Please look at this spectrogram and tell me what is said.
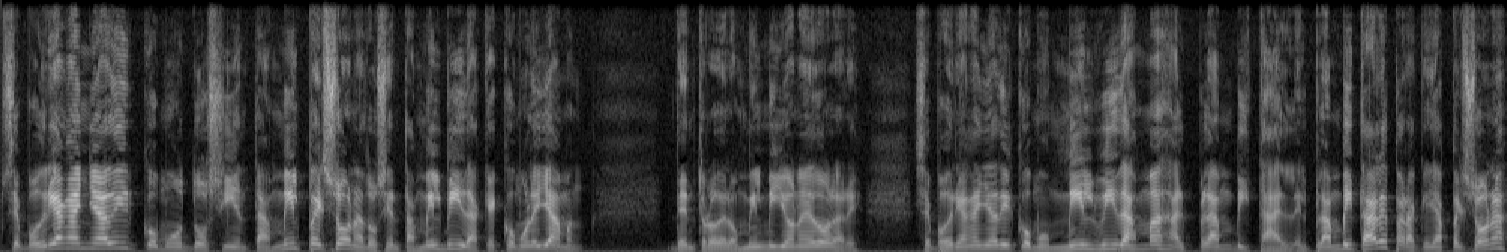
se podrían añadir como 200 mil personas, 200 mil vidas, que es como le llaman, dentro de los mil millones de dólares, se podrían añadir como mil vidas más al plan vital. El plan vital es para aquellas personas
